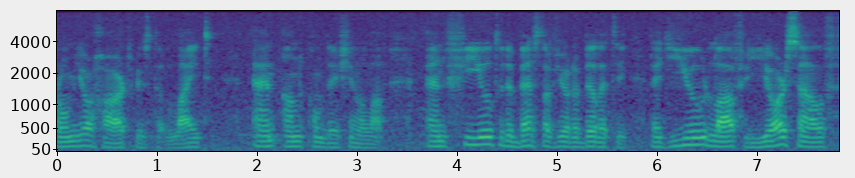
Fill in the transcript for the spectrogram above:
from your heart with the light and unconditional love. And feel to the best of your ability that you love yourself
